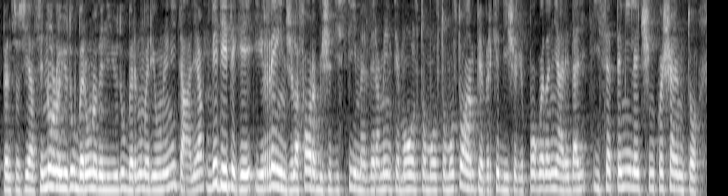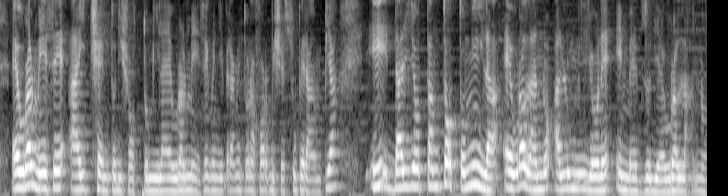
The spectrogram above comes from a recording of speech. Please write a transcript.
penso sia se non lo youtuber uno degli youtuber numeri uno in Italia. Vedete che il range, la forbice di stima è veramente molto molto molto ampia perché dice che può guadagnare dagli 7500 euro al mese ai 118.000 euro al mese, quindi veramente una forbice super ampia e dagli 88.000 euro all'anno all'un milione e mezzo di euro all'anno.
